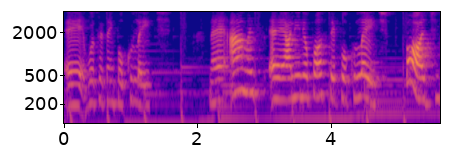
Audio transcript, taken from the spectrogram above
é, você tem pouco leite, né? Ah, mas é, Aline, eu posso ter pouco leite? Pode.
